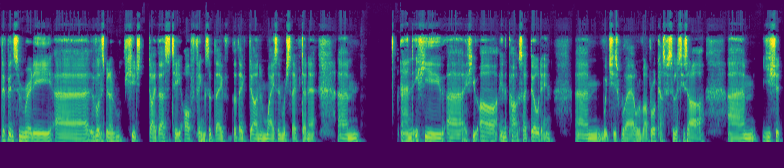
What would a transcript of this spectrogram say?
there've been some really uh, well, there's been a huge diversity of things that they've that they've done and ways in which they've done it. Um, and if you uh, if you are in the Parkside building, um, which is where all of our broadcast facilities are, um, you should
